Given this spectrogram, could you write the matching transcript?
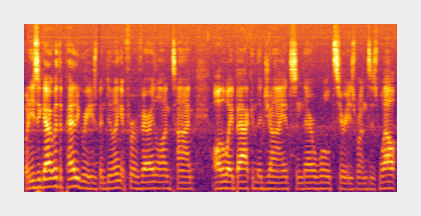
But he's a guy with a pedigree. He's been doing it for a very long time, all the way back in the Giants and their World Series runs as well.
